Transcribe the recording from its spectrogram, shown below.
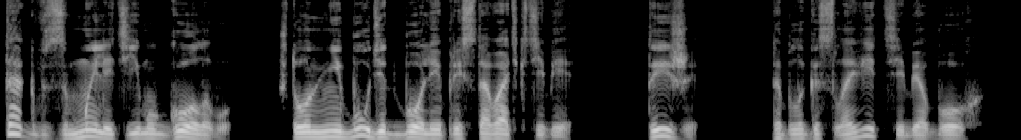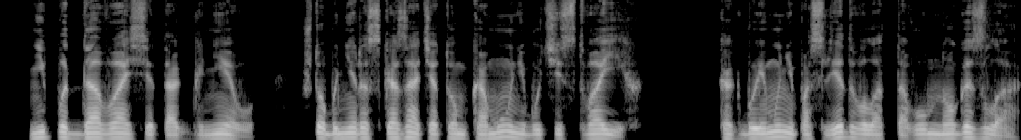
так взмылить ему голову, что он не будет более приставать к тебе. Ты же, да благословит тебя Бог, не поддавайся так гневу, чтобы не рассказать о том кому-нибудь из твоих, как бы ему не последовало от того много зла.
